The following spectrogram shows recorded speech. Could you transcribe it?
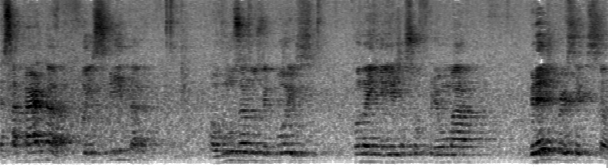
Essa carta foi escrita alguns anos depois, quando a igreja sofreu uma grande perseguição.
